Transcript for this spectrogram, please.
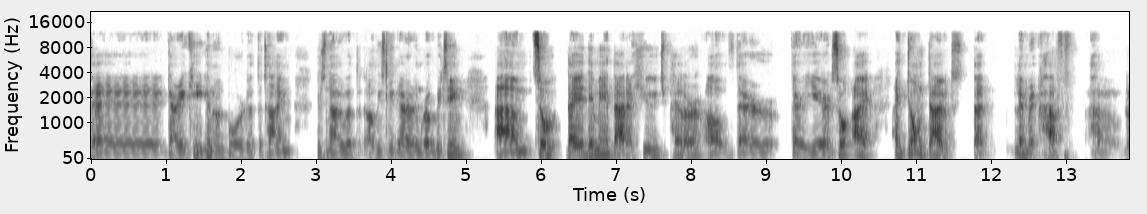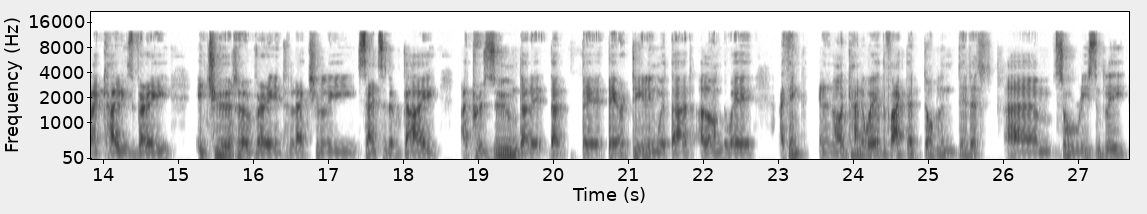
uh, Gary Keegan on board at the time, who's now with obviously the Ireland rugby team. Um, so they they made that a huge pillar of their their year. So I I don't doubt that Limerick have have like Kiely's very intuitive, very intellectually sensitive guy. I presume that it that they they are dealing with that along the way. I think in an odd kind of way, the fact that Dublin did it um, so recently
